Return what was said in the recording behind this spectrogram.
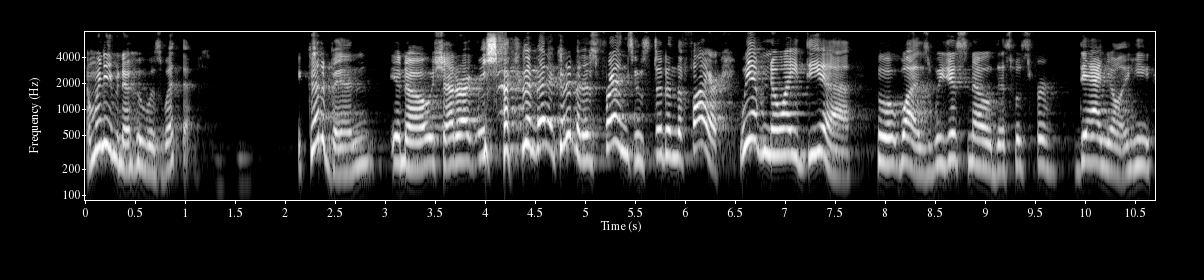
And we didn't even know who was with them. It could have been, you know, Shadrach, Meshach, and Abednego. It could have been his friends who stood in the fire. We have no idea who it was. We just know this was for Daniel, and he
